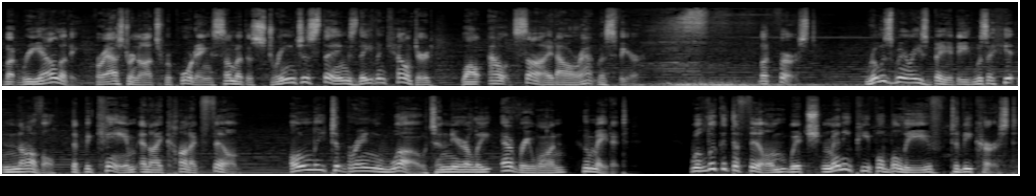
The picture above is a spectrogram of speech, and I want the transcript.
but reality for astronauts reporting some of the strangest things they've encountered while outside our atmosphere. But first, Rosemary's Baby was a hit novel that became an iconic film, only to bring woe to nearly everyone who made it. We'll look at the film which many people believe to be cursed.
